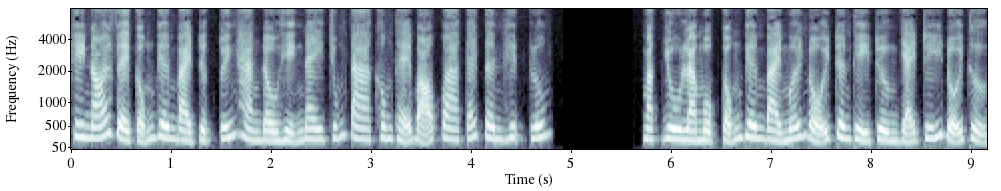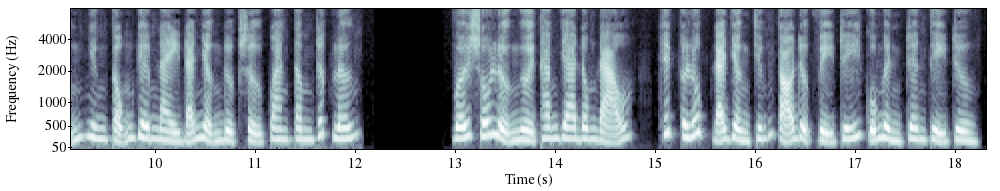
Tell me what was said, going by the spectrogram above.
Khi nói về cổng game bài trực tuyến hàng đầu hiện nay chúng ta không thể bỏ qua cái tên Hit Club. Mặc dù là một cổng game bài mới nổi trên thị trường giải trí đổi thưởng nhưng cổng game này đã nhận được sự quan tâm rất lớn. Với số lượng người tham gia đông đảo, Hit Club đã dần chứng tỏ được vị trí của mình trên thị trường.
